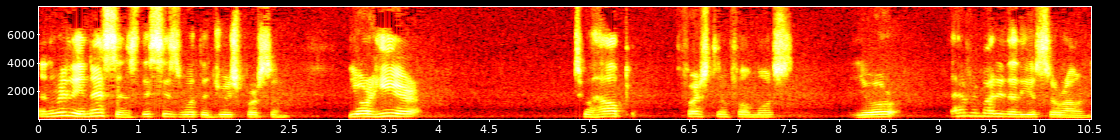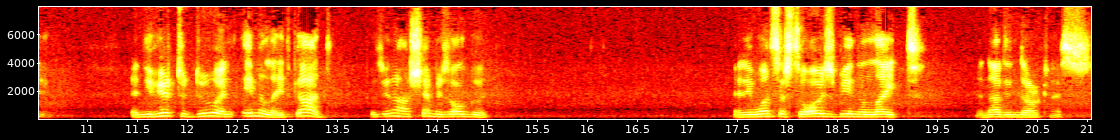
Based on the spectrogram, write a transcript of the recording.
And really, in essence, this is what the Jewish person, you're here to help first and foremost your everybody that you're surrounding. And you're here to do and emulate God. Because you know Hashem is all good. And He wants us to always be in the light and not in darkness.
